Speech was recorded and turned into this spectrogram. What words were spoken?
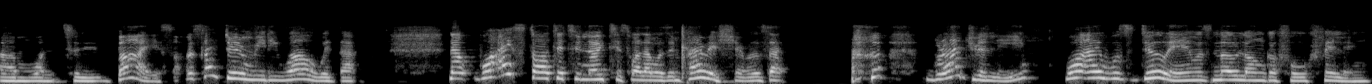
um, want to buy. So I was like doing really well with that. Now, what I started to notice while I was in Paris, was that gradually what I was doing was no longer fulfilling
